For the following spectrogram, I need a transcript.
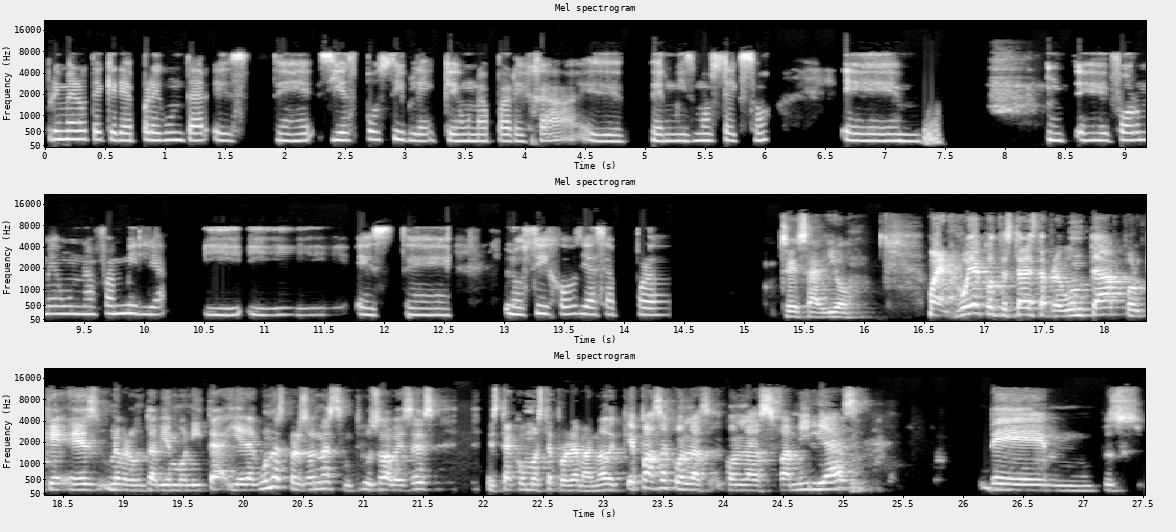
Primero te quería preguntar, este, si es posible que una pareja eh, del mismo sexo eh, mm, eh, forme una familia y, y, este, los hijos, ya sea por Se salió. Bueno, voy a contestar esta pregunta porque es una pregunta bien bonita y en algunas personas incluso a veces está como este problema, ¿no? De qué pasa con las, con las familias de pues,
